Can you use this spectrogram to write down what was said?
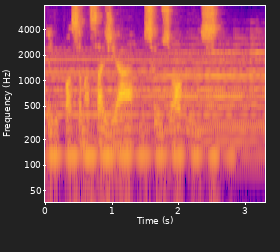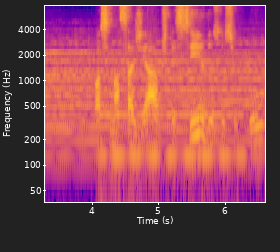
ele possa massagear os seus órgãos, possa massagear os tecidos do seu corpo,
